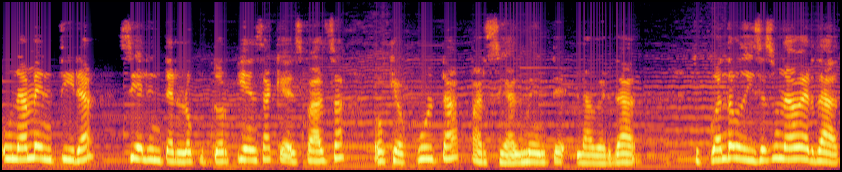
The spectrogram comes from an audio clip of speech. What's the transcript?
una mentira si el interlocutor piensa que es falsa o que oculta parcialmente la verdad. Tú cuando dices una verdad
